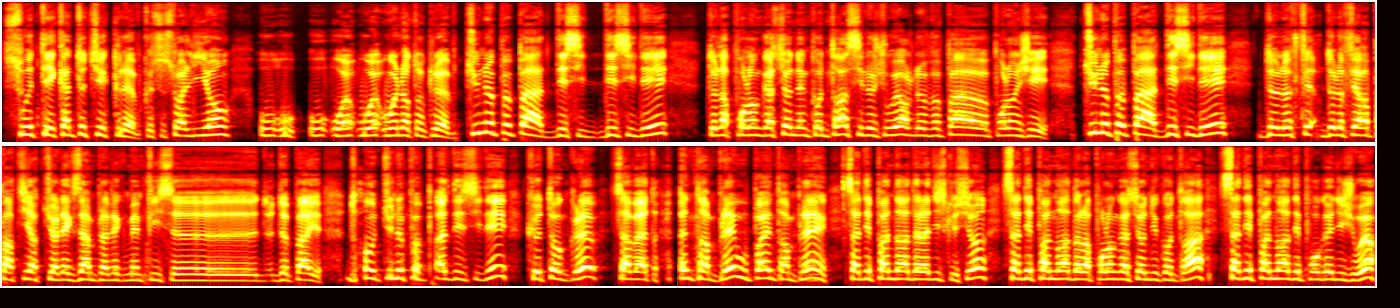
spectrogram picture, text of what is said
souhaiter, quand tu es club, que ce soit Lyon ou, ou- ou- un, autre club, tu ne peux pas déci- décider de la prolongation d'un contrat si le joueur ne veut pas euh, prolonger. Tu ne peux pas décider de le faire, de le faire partir. Tu as l'exemple avec Memphis euh, de, de paille. Donc tu ne peux pas décider que ton club, ça va être un tremplin ou pas un tremplin. Ça dépendra de la discussion, ça dépendra de la prolongation du contrat, ça dépendra des progrès du joueur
